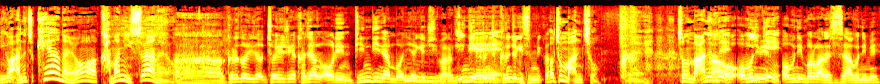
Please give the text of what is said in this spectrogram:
이거 아는 척 해야 하나요? 아, 가만히 있어야 하나요? 아, 그래도 이제 저희 중에 가장 어린 딘딘이 한번 얘기해 주시기 바랍니다. 딘딘 이게- 그런, 적- 그런 적 있습니까? 어, 전 많죠. 네. 저는 아, 많은데 어, 머님이 이게 어머니 뭐라고 안 하셨어요? 아버님이?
